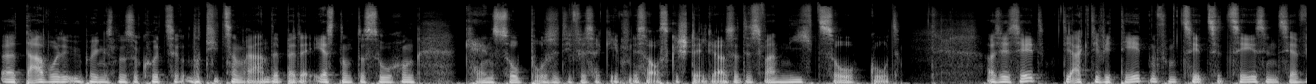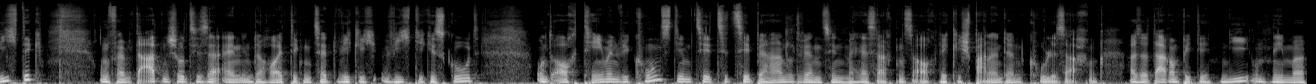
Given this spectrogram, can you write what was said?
Äh, da wurde übrigens nur so kurze Notiz am Rande bei der ersten Untersuchung kein so positives Ergebnis ausgestellt. Ja, also das war nicht so gut. Also ihr seht, die Aktivitäten vom CCC sind sehr wichtig und vor allem Datenschutz ist ja ein in der heutigen Zeit wirklich wichtiges Gut und auch Themen wie Kunst, die im CCC behandelt werden, sind meines Erachtens auch wirklich spannende und coole Sachen. Also darum bitte nie und nimmer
